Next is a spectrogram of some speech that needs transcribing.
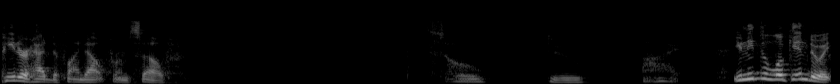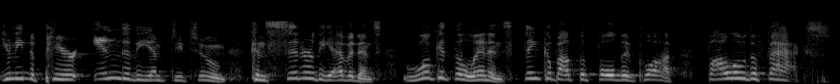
Peter had to find out for himself. So do I. You need to look into it. You need to peer into the empty tomb. Consider the evidence. Look at the linens. Think about the folded cloth. Follow the facts.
